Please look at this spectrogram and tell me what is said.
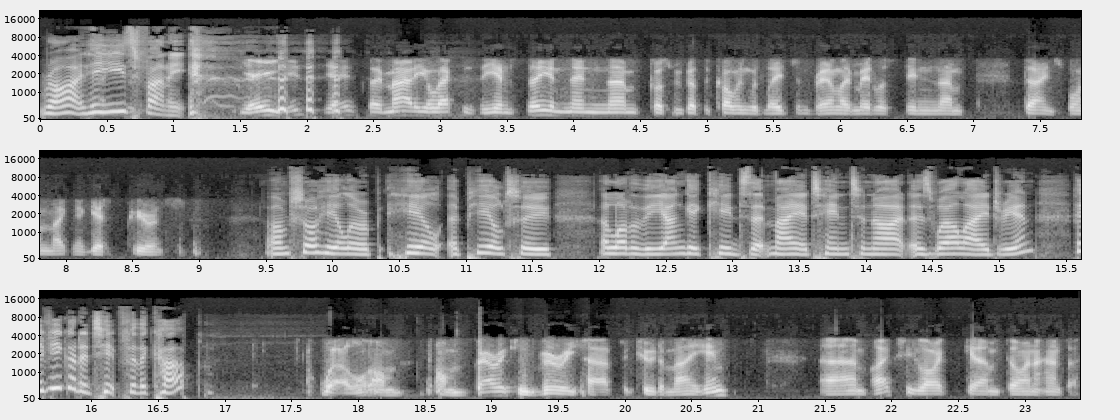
Right, he is funny. yeah, he is. Yeah, so Marty will act as the MC, and then um, of course we've got the Collingwood legend, Brownlow medalist in um, Dane Swan making a guest appearance. I'm sure he'll he'll appeal to a lot of the younger kids that may attend tonight as well. Adrian, have you got a tip for the cup? Well, I'm I'm barracking very hard for Kuta Mayhem. Um, I actually like um, Dinah Hunter.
